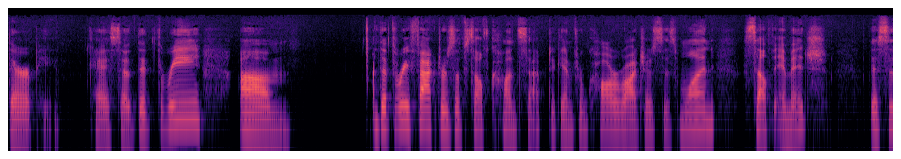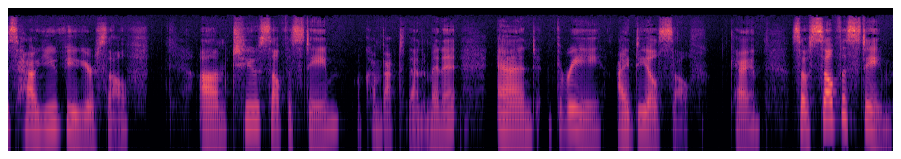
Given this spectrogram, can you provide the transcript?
therapy. Okay, so the three um, the three factors of self concept, again from Carl Rogers, is one, self image. This is how you view yourself. Um, two, self esteem. I'll come back to that in a minute. And three, ideal self. Okay, so self esteem.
